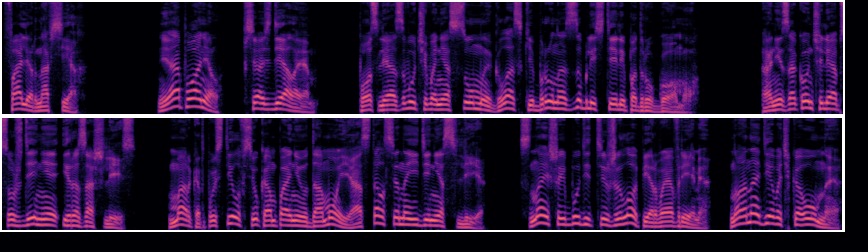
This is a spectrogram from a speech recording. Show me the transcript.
Фалер на всех». «Я понял. Все сделаем». После озвучивания суммы глазки Бруно заблестели по-другому. Они закончили обсуждение и разошлись. Марк отпустил всю компанию домой и остался наедине с Ли. С Найшей будет тяжело первое время, но она девочка умная,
